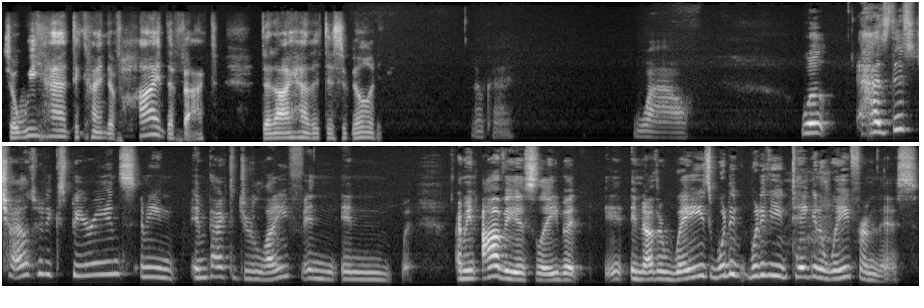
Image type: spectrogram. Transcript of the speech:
So we had to kind of hide the fact that I had a disability. Okay. Wow. Well, has this childhood experience, I mean, impacted your life in in I mean, obviously, but in other ways? What have, what have you taken away from this?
